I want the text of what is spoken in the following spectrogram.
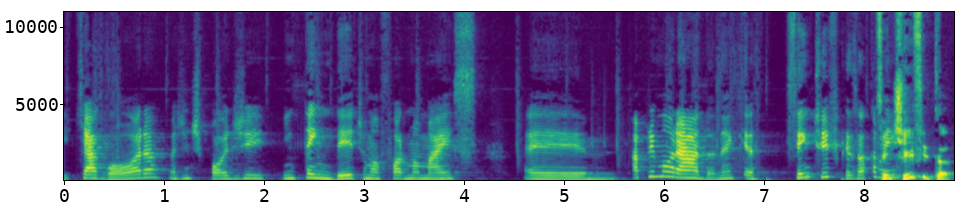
e que agora a gente pode entender de uma forma mais é, aprimorada, né? Que é científica, exatamente. Científica.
